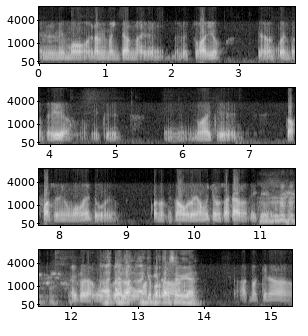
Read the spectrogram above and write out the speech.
en el mismo, en la misma interna de- del vestuario se dan cuenta enseguida. Así que eh, no hay que zafarse en ningún momento porque cuando empezamos a bromear mucho nos sacaron. Así que hay que hablar mucho. Pero hay- hablamos hay más que portarse nada- bien. Más que nada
